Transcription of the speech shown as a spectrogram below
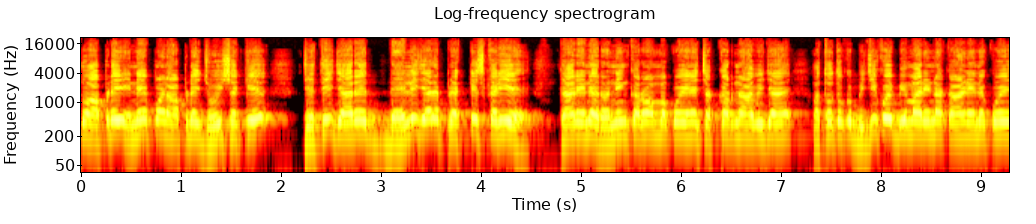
તો આપણે એને પણ આપણે જોઈ શકીએ. જેથી જ્યારે ડેલી જ્યારે પ્રેક્ટિસ કરીએ, ત્યારે એને રનિંગ કરવામાં કોઈ એને ચક્કર ના આવી જાય અથવા તો કોઈ બીજી કોઈ બીમારીના કારણે એને કોઈ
